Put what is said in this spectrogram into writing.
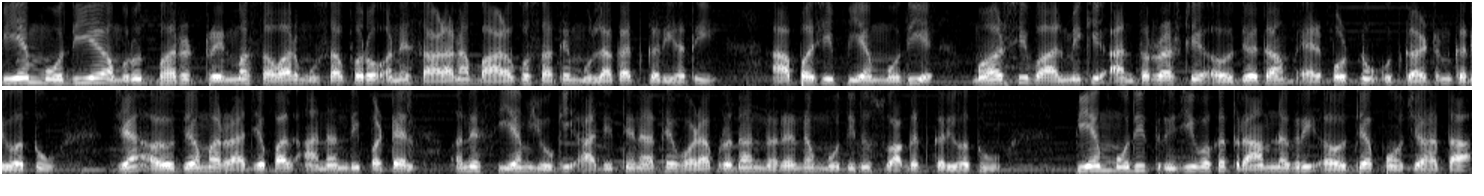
પીએમ મોદીએ અમૃત ભારત ટ્રેનમાં સવાર મુસાફરો અને શાળાના બાળકો સાથે મુલાકાત કરી હતી. આ પછી પીએમ મોદીએ મહર્ષિ વાલ્મીકી આંતરરાષ્ટ્રીય અયોધ્યાધામ એરપોર્ટનું ઉદ્ઘાટન કર્યું હતું, જ્યાં અયોધ્યામાં રાજ્યપાલ આનંદી પટેલ અને સીએમ યોગી આદિત્યનાથે વડાપ્રધાન નરેન્દ્ર મોદીનું સ્વાગત કર્યું હતું. પીએમ મોદી ત્રીજી વખત રામનગરી અયોધ્યા પહોંચ્યા હતા.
